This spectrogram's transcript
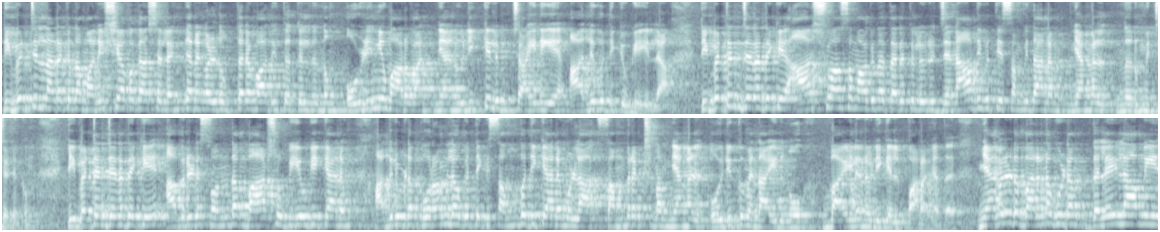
ടിബറ്റിൽ നടക്കുന്ന മനുഷ്യാവകാശ ലംഘനങ്ങളുടെ ഉത്തരവാദിത്വത്തിൽ നിന്നും ഒഴിഞ്ഞു മാറുവാൻ ഞാൻ ഒരിക്കലും ചൈനയെ അനുവദിക്കുകയില്ല. ടിബറ്റൻ ജനതയ്ക്ക് ആശ്വാസമാകുന്ന തരത്തിൽ ഒരു ജനാധിപത്യ സംവിധാനം ഞങ്ങൾ നിർമ്മിച്ചെടുക്കും. ടിബറ്റൻ ജനതയ്ക്ക് അവരുടെ സ്വന്തം ഭാഷ ഉപയോഗിക്കാനും അതിലൂടെ പുറം ലോകത്തേക്ക് സംവദിക്കാനുമുള്ള സംരക്ഷണം ഞങ്ങൾ ഒരുക്കുമെന്നായിരുന്നു ബൈഡൻ ഒരിക്കൽ പറഞ്ഞത്. ഞങ്ങളുടെ ഭരണകൂടം ദലൈലാമയെ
